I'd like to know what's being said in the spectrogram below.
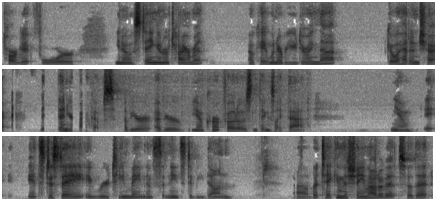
target for you know staying in retirement. Okay, whenever you're doing that, go ahead and check then your backups of your of your you know current photos and things like that. You know, it, it's just a, a routine maintenance that needs to be done. Uh, but taking the shame out of it so that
